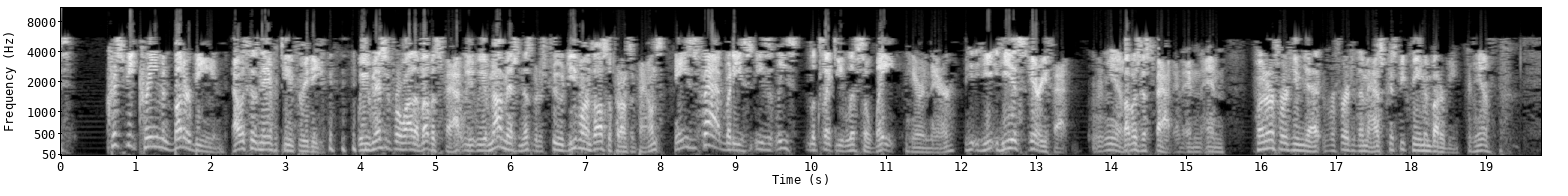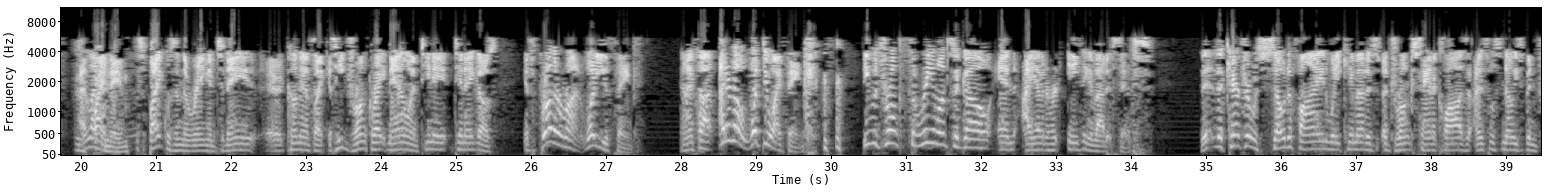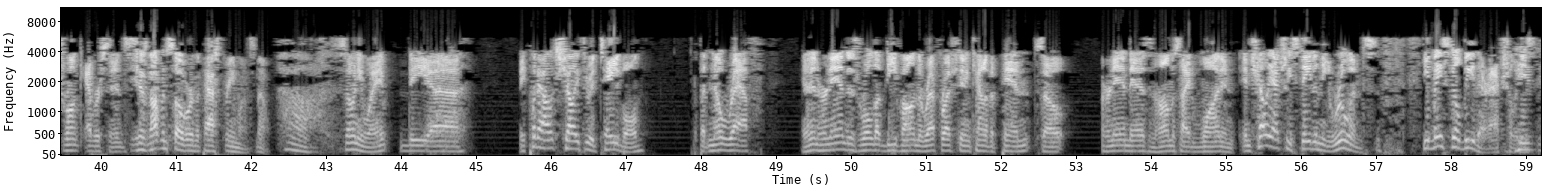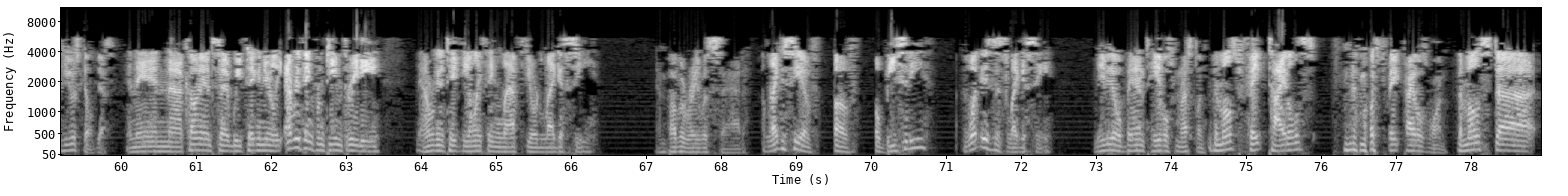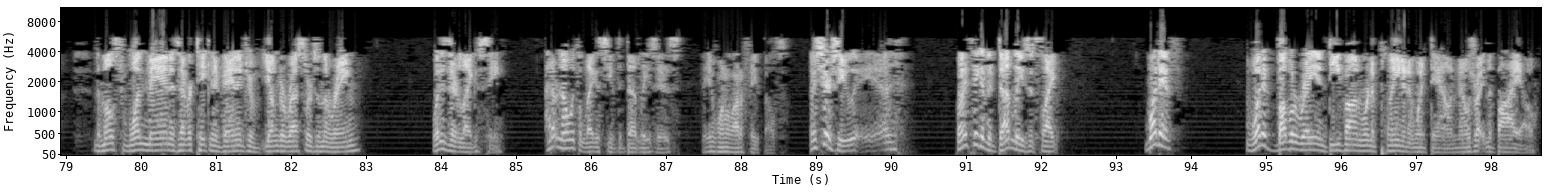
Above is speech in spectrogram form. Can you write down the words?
Krispy Kreme and Butterbean. That was his name for Team 3D. We've mentioned for a while that Bubba's fat. We, we have not mentioned this, but it's true. Devon's also put on some pounds. He's fat, but he's he's at least looks like he lifts a weight here and there. He he, he is scary fat. Yeah, Bubba's just fat, and and and Konnan referred to him that referred to them as Krispy Kreme and Butterbean. yeah. I like fine name. Spike was in the ring, and Tenay, uh, Konnan's like, "Is he drunk right now?" And Tenay, Tenay goes, "It's Brother Runt. What do you think?" And I thought, I don't know. What do I think? he was drunk three months ago, and I haven't heard anything about it since. The, the character was so defined when he came out as a drunk Santa Claus. that I'm supposed to know he's been drunk ever since. He has not been sober in the past three months. No. so anyway, the uh, they put Alex Shelley through a table, but no ref. And then Hernandez rolled up Devon. The ref rushed in and counted the pin. So Hernandez and Homicide won, and and Shelley actually stayed in the ruins. he may still be there actually. He's he was killed. Yes. And then uh, Konnan said, "We've taken nearly everything from Team 3D. Now we're going to take the only thing left: your legacy. And Bubba Ray was sad. A legacy of of obesity. What is this legacy? Maybe they'll ban tables from wrestling. The most fake titles the most fake titles won. the most uh, the most one man has ever taken advantage of younger wrestlers in the ring. What is their legacy? I don't know what the legacy of the Dudleys is. They won a lot of fake belts. I mean, seriously, uh, when I think of the Dudleys, it's like, what if, what if Bubba Ray and Devon were in a plane and it went down, and I was writing the bio?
